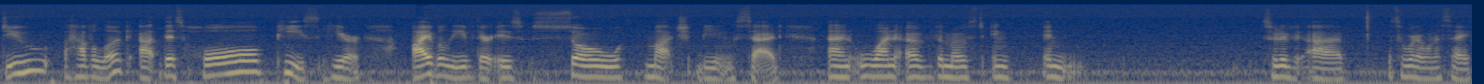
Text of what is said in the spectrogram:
do have a look at this whole piece here, I believe there is so much being said, and one of the most in, in sort of uh, what's the word I want to say,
